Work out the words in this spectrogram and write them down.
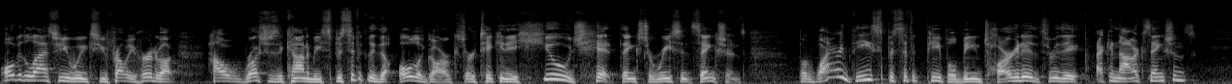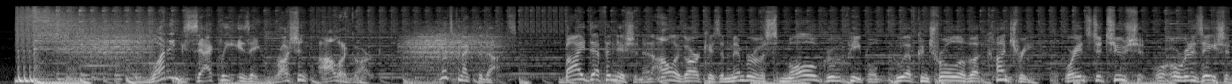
Over the last few weeks, you've probably heard about how Russia's economy, specifically the oligarchs, are taking a huge hit thanks to recent sanctions. But why are these specific people being targeted through the economic sanctions? What exactly is a Russian oligarch? Let's connect the dots. By definition, an oligarch is a member of a small group of people who have control of a country or institution or organization,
